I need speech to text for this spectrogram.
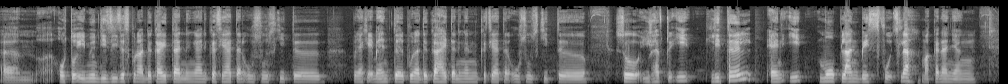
Um, autoimmune diseases pun ada kaitan dengan kesihatan usus kita. Penyakit mental pun ada kaitan dengan kesihatan usus kita. So, you have to eat little and eat more plant-based foods lah. Makanan yang uh,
